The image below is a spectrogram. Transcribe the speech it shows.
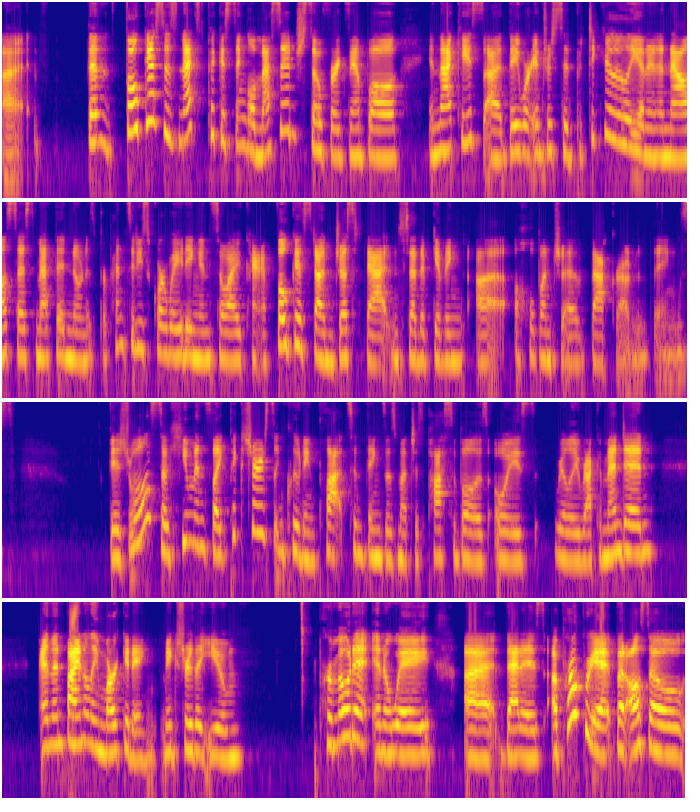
Uh, then focus is next pick a single message. So, for example, in that case, uh, they were interested particularly in an analysis method known as propensity score weighting, and so I kind of focused on just that instead of giving uh, a whole bunch of background and things. visuals. So humans like pictures, including plots and things as much as possible, is always really recommended. And then finally, marketing. Make sure that you promote it in a way uh, that is appropriate, but also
